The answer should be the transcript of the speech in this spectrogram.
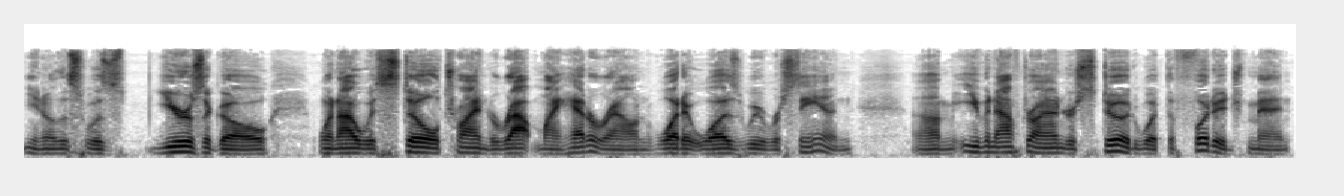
you know, this was years ago when I was still trying to wrap my head around what it was we were seeing. Um, even after I understood what the footage meant,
